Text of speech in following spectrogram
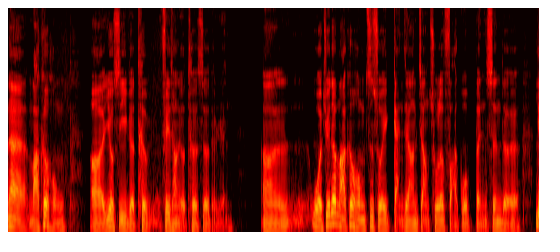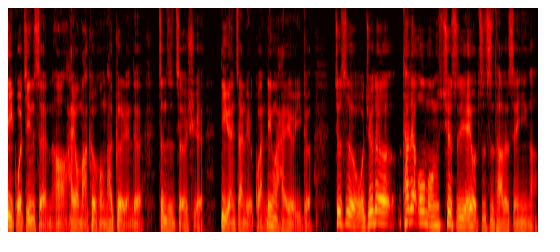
那马克宏啊、呃，又是一个特非常有特色的人。嗯、呃，我觉得马克宏之所以敢这样讲，除了法国本身的立国精神啊，还有马克宏他个人的政治哲学。地缘战略观，另外还有一个，就是我觉得他在欧盟确实也有支持他的声音啊，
